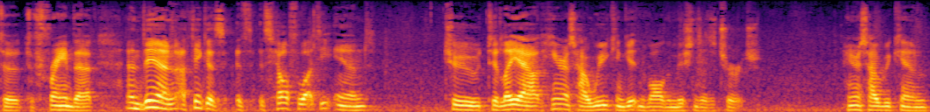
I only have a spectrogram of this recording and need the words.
to, to frame that, and then I think it's, it's, it's helpful at the end to to lay out here's how we can get involved in missions as a church. Here's how we can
